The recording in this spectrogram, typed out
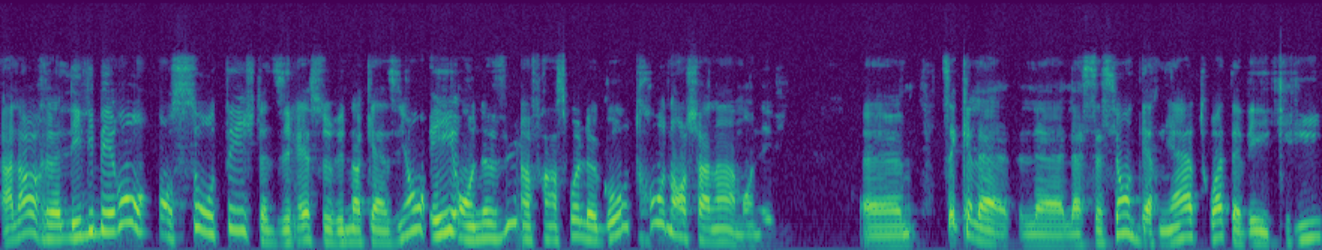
alors, euh, les libéraux ont sauté, je te dirais, sur une occasion et on a vu un François Legault trop nonchalant, à mon avis. Euh, tu sais que la, la- la session dernière, toi, tu avais écrit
